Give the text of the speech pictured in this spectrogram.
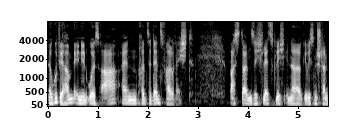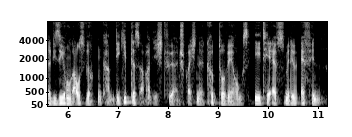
Na gut, wir haben in den USA ein Präzedenzfallrecht was dann sich letztlich in einer gewissen Standardisierung auswirken kann. Die gibt es aber nicht für entsprechende Kryptowährungs-ETFs mit dem F hinten.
